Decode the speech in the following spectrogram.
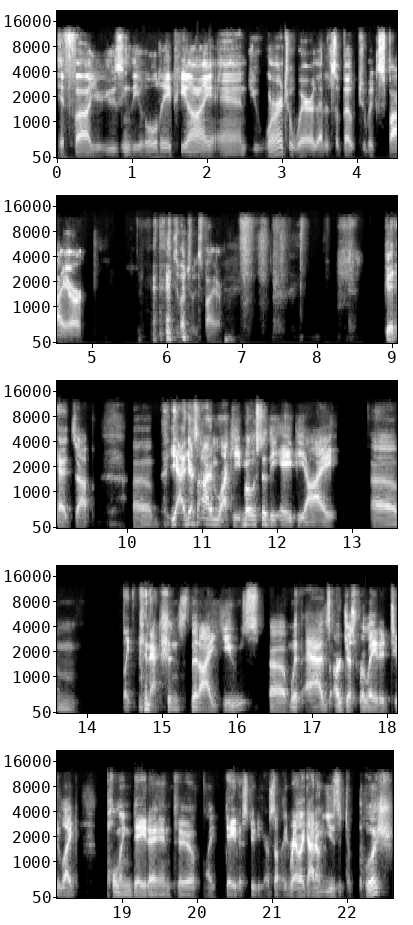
if uh, you're using the old API and you weren't aware that it's about to expire, it's about to expire. Good heads up. Um, yeah, I guess I'm lucky. Most of the API um, like connections that I use uh, with ads are just related to like pulling data into like data studio or something right? Like i don't use it to push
